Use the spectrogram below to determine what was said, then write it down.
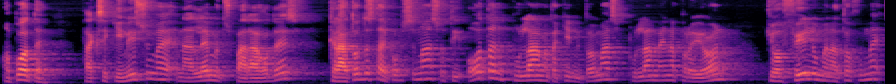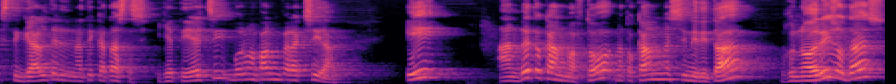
Οπότε θα ξεκινήσουμε να λέμε τους παράγοντες, κρατώντας τα υπόψη μας ότι όταν πουλάμε το ακίνητό μας, πουλάμε ένα προϊόν και οφείλουμε να το έχουμε στην καλύτερη δυνατή κατάσταση. Γιατί έτσι μπορούμε να πάρουμε υπεραξία. Ή, αν δεν το κάνουμε αυτό, να το κάνουμε συνειδητά, γνωρίζοντας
